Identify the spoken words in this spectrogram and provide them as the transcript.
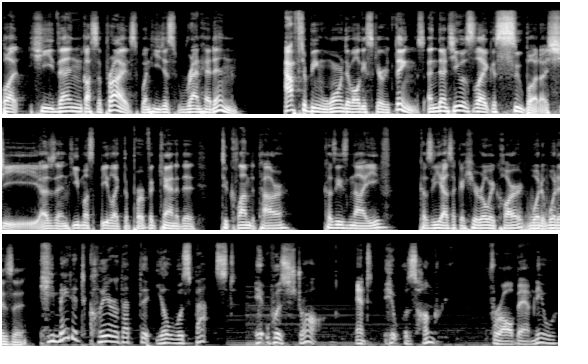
But he then got surprised when he just ran head in after being warned of all these scary things. And then he was like, Subarashi, as in he must be like the perfect candidate to climb the tower because he's naive, because he has like a heroic heart. What What is it? He made it clear that the eel was fast, it was strong, and it was hungry. For all Bam knew,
